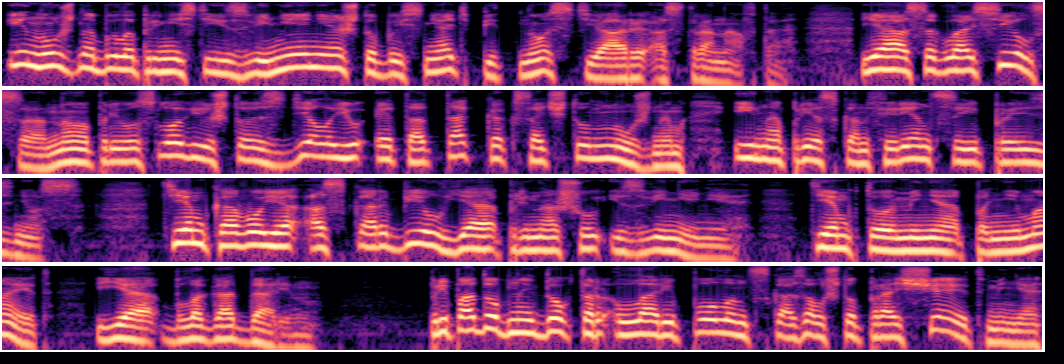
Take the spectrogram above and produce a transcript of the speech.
и нужно было принести извинения, чтобы снять пятно с тиары астронавта. Я согласился, но при условии, что сделаю это так, как сочту нужным, и на пресс-конференции произнес — тем, кого я оскорбил, я приношу извинения. Тем, кто меня понимает, я благодарен. Преподобный доктор Ларри Поланд сказал, что прощает меня,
